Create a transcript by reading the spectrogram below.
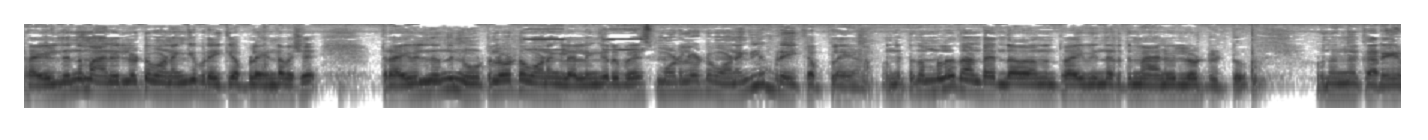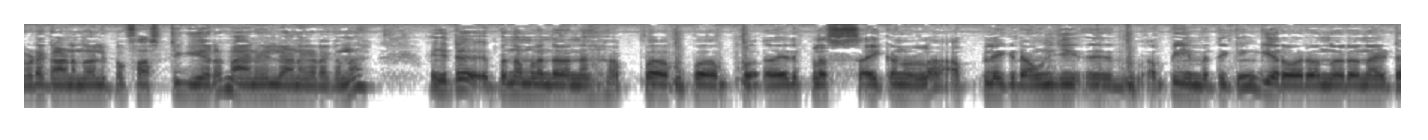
ഡ്രൈവിൽ നിന്ന് മാനുവലിലോട്ട് പോകണമെങ്കിൽ ബ്രേക്ക് അപ്ലൈ ചെയ്യണ്ട. പക്ഷേ ഡ്രൈവിൽ നിന്ന് ന്യൂട്രലോട്ട് പോകണമെങ്കിൽ അല്ലെങ്കിൽ റിവേഴ്സ് മോഡിലോട്ട് പോകണമെങ്കിൽ ബ്രേക്ക് അപ്ലൈ ചെയ്യണം. എന്നിട്ട് നമ്മൾ തണ്ട എന്താ പറയുന്നത്? ഡ്രൈവിൽ നിന്ന് എടുത്ത് മാനുവലിലോട്ട് ഇട്ടു. അപ്പോൾ നിങ്ങൾക്ക് അറിയാം ഇവിടെ കാണുന്ന പോലെ ഇപ്പൊ ഫസ്റ്റ് ഗിയർ മാനുവലിലാണ് കിടക്കുന്നത്. എന്നിട്ട് ഇപ്പൊ നമ്മൾ എന്താ പറയുക അപ്പ് അപ്പ് അപ്പ് അതായത് പ്ലസ് ഐക്കണുള്ള അപ്പിലേക്ക് ഡൗൺ അപ്പ് ചെയ്യുമ്പോഴത്തേക്കും ഗിയർ ഓരോന്നോരോന്നായിട്ട്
